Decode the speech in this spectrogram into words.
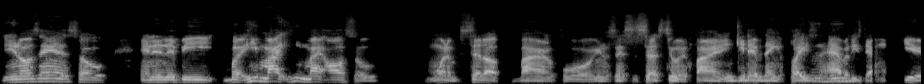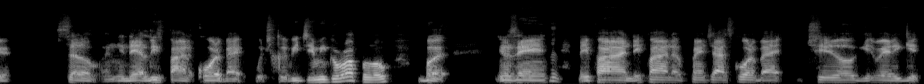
You know what I'm saying? So and then it'd be, but he might he might also want to set up Byron for you know saying success too and find and get everything in place and have at least that one year set up and then they at least find a quarterback, which could be Jimmy Garoppolo, but you know what I'm saying? they find they find a franchise quarterback, chill, get ready, get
